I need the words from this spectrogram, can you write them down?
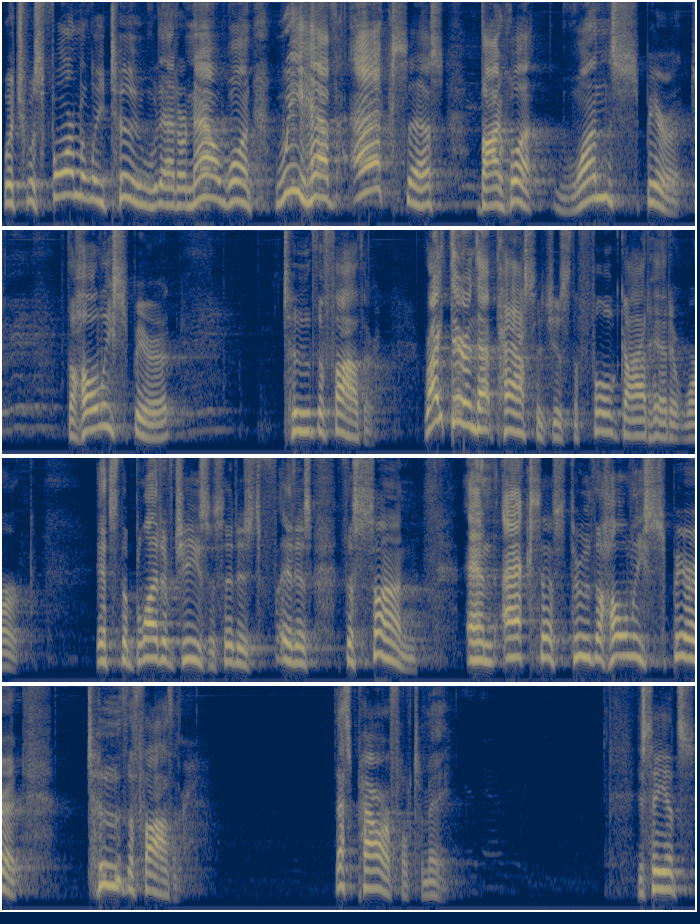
which was formerly two that are now one, we have access by what? One Spirit, the Holy Spirit, to the Father." Right there in that passage is the full Godhead at work. It's the blood of Jesus. It is, it is the Son and access through the Holy Spirit to the Father. That's powerful to me. You see, it's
